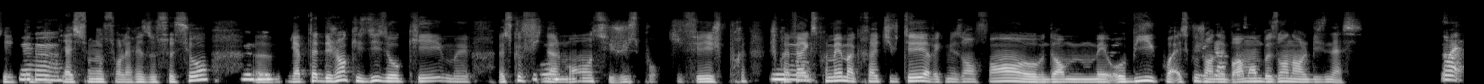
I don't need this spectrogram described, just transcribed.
tes mmh. publications sur les réseaux sociaux, mmh euh, il y a peut-être des gens qui se disent OK, mais est-ce que finalement c'est juste pour kiffer? Je, je préfère exprimer ma créativité avec mes enfants dans mes hobbies. quoi. Est-ce que j'en ai vraiment besoin dans le business? Ouais.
